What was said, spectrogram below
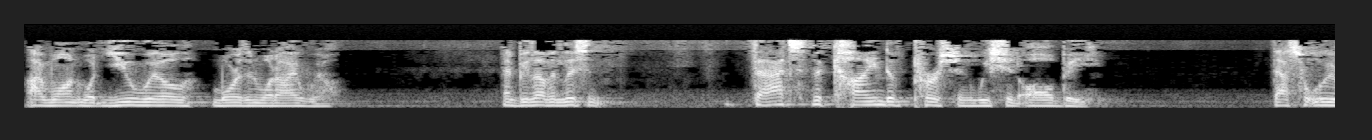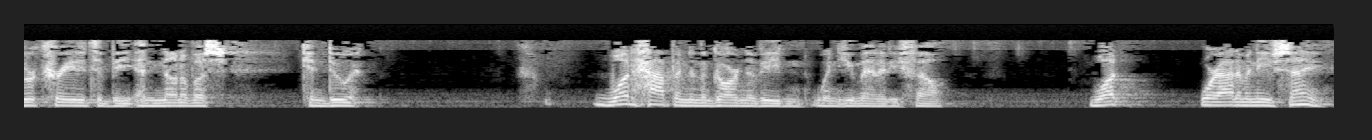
I want what you will more than what I will. And beloved, listen, that's the kind of person we should all be. That's what we were created to be, and none of us can do it. What happened in the Garden of Eden when humanity fell? What were Adam and Eve saying?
